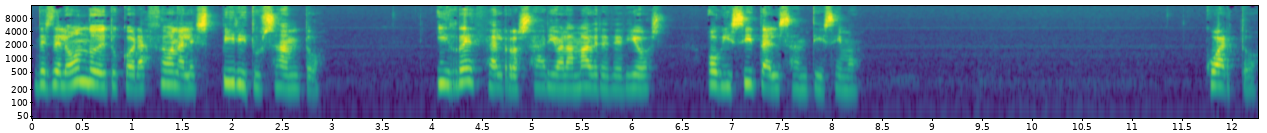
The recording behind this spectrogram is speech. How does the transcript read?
desde lo hondo de tu corazón al Espíritu Santo y reza el rosario a la Madre de Dios o visita el Santísimo. Cuarto,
